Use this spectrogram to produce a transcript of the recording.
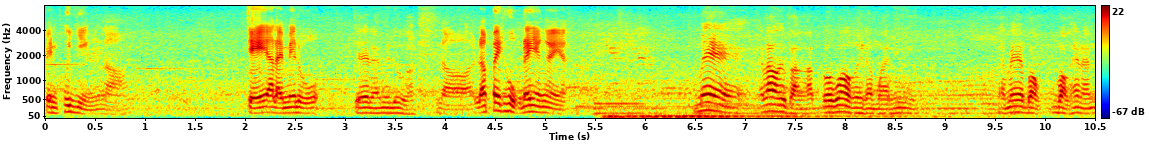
เป็นผู้หญิงเหรอ เจ๊อะไรไม่รู้เจ๊อะไรไม่รู้ครับ เหรอ แล้วไปถูกได้ยังไงอะ แม่เล่าให้ฟังครับว่าพ่อเคยทำงานที่นี่แต่แม่บอกบอกแค่นั้น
